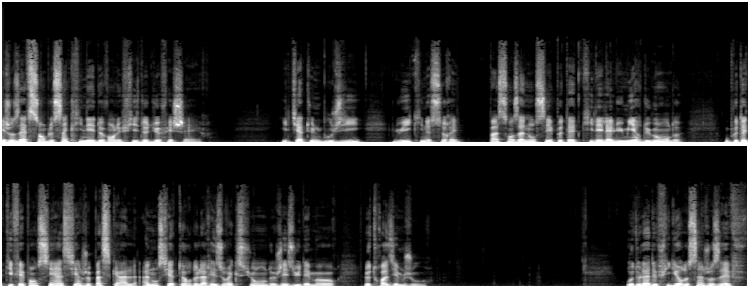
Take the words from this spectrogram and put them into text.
Et Joseph semble s'incliner devant le Fils de Dieu fait chair. Il tient une bougie, lui qui ne serait pas sans annoncer peut-être qu'il est la lumière du monde, ou peut-être qu'il fait penser à un cierge pascal, annonciateur de la résurrection de Jésus des morts, le troisième jour. Au-delà de figure de Saint Joseph,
